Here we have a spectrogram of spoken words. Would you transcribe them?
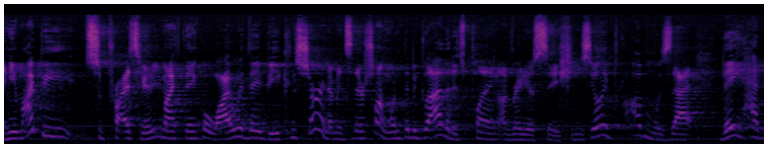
And you might be surprised here. You might think, well, why would they be concerned? I mean, it's their song. Wouldn't they be glad that it's playing on radio stations? The only problem was that they had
